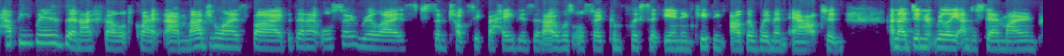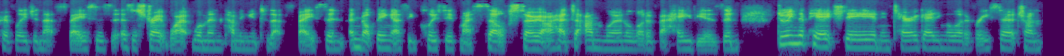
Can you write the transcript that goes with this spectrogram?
happy with and I felt quite um, marginalized by. But then I also realized some toxic behaviors that I was also complicit in in keeping other women out. And and I didn't really understand my own privilege in that space as, as a straight white woman coming into that space and, and not being as inclusive myself. So I had to unlearn a lot of behaviors and doing the PhD and interrogating a lot of research on,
